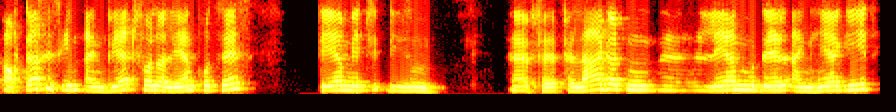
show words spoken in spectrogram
auch das ist eben ein wertvoller Lernprozess, der mit diesem äh, ver verlagerten äh, Lernmodell einhergeht,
